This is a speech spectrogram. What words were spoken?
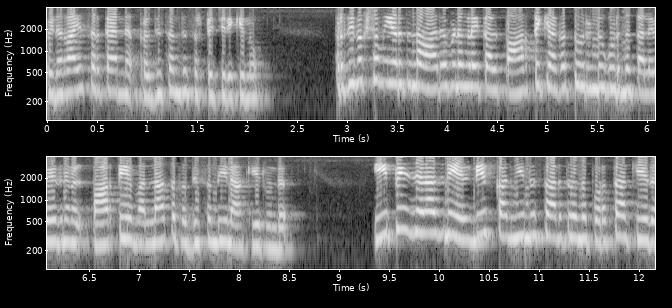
പിണറായി സർക്കാരിന് പ്രതിസന്ധി സൃഷ്ടിച്ചിരിക്കുന്നു. പ്രതിപക്ഷം ഉയർത്തുന്ന ആരോപണങ്ങളെക്കാൾ അകത്തുരുണ്ടുകൂടുന്ന തലവേദനകൾ പാർട്ടിയെ വല്ലാത്ത പ്രതിസന്ധിയിലാക്കിയിട്ടുണ്ട്. ഇ പി ജയരാജനെ എൽ ഡി എഫ് കൺവീനർ സ്ഥാനത്ത് നിന്ന് പുറത്താക്കിയത്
